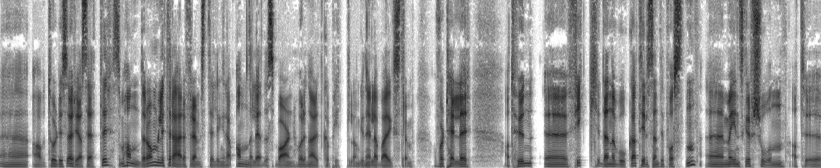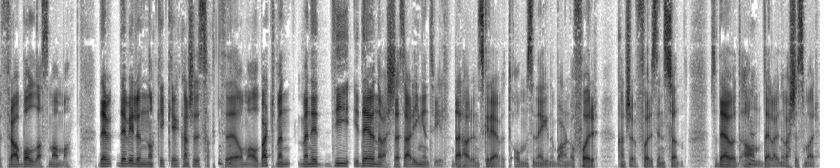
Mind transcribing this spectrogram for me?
uh, av Tordis Ørjasæter, som handler om litterære fremstillinger av annerledesbarn, hvor hun har et kapittel om Gunilla Bergstrøm, og forteller at hun fikk denne boka tilsendt i posten med inskripsjonen fra Bollas mamma. Det, det, ville hun nok ikke kanskje sagt om Albert, men, men i, de, i, det universet så er det ingen tvil. Der har hun skrevet om sine egne barn, og for kanskje for sin sønn. Så det er jo et annet del av universet som har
